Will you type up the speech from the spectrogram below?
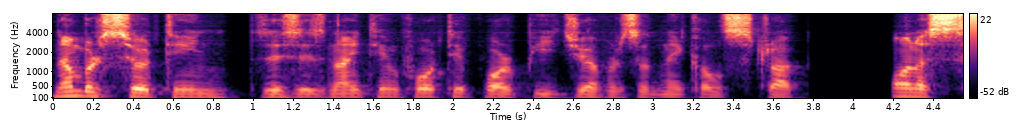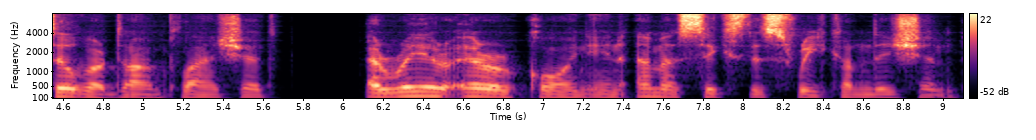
Number 13, this is 1944 P. Jefferson nickel struck on a silver dime planchet a rare error coin in MS63 condition.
